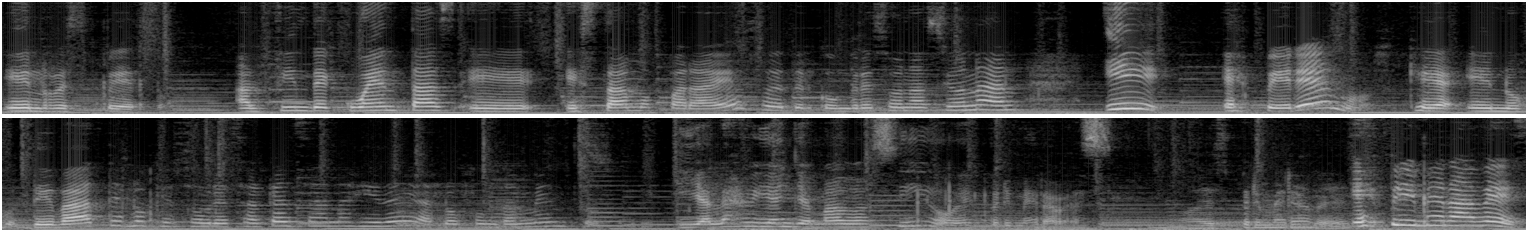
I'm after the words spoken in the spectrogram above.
el respeto. Al fin de cuentas, eh, estamos para eso desde el Congreso Nacional y esperemos que en los debates lo que sobresalgan sean las ideas, los fundamentos. ¿Y ya las habían llamado así o es primera vez? No, es primera vez. Es primera vez,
